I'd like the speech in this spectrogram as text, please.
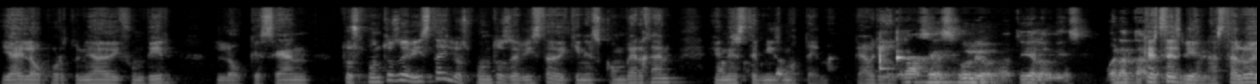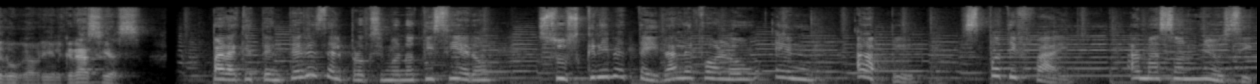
y hay la oportunidad de difundir lo que sean tus puntos de vista y los puntos de vista de quienes converjan en este mismo tema. Gabriel. Gracias, Julio, a ti y a la audiencia. Buenas tardes. Que estés bien. Hasta luego, Gabriel. Gracias. Para que te enteres del próximo noticiero, suscríbete y dale follow en Apple, Spotify, Amazon Music,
